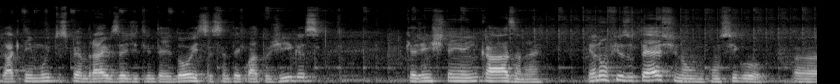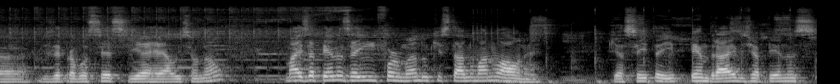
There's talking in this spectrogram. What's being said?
Já que tem muitos pendrives aí de 32, 64 GB que a gente tem aí em casa, né? Eu não fiz o teste, não consigo uh, dizer para você se é real isso ou não, mas apenas aí informando o que está no manual, né? Que aceita aí pendrives de apenas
